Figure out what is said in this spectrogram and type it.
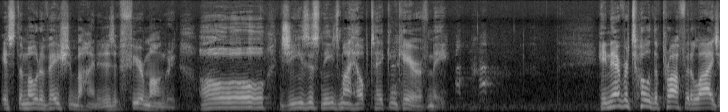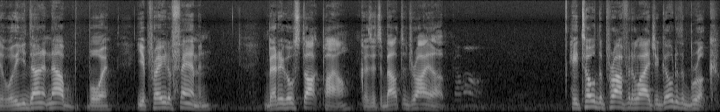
It's the motivation behind it. Is it fear mongering? Oh, Jesus needs my help taking care of me. He never told the prophet Elijah, Well, you've done it now, boy. You prayed a famine. Better go stockpile because it's about to dry up. He told the prophet Elijah, Go to the brook.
